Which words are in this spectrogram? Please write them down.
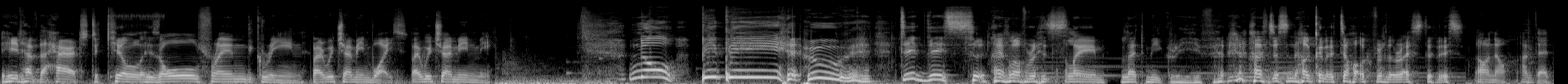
he'd have the heart to kill his old friend Green. By which I mean white. By which I mean me. No! PP! Who did this? I love his slain. Let me grieve. I'm just not gonna talk for the rest of this. Oh no, I'm dead.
